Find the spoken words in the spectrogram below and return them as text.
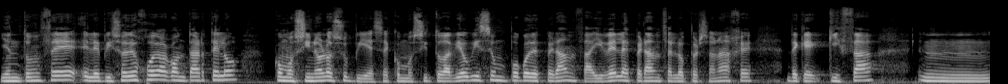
Y entonces el episodio juega a contártelo como si no lo supieses, como si todavía hubiese un poco de esperanza y ve la esperanza en los personajes de que quizá mmm,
